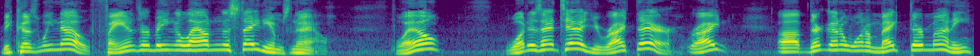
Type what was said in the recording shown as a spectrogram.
because we know fans are being allowed in the stadiums now. Well, what does that tell you right there, right? Uh, they're going to want to make their money,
